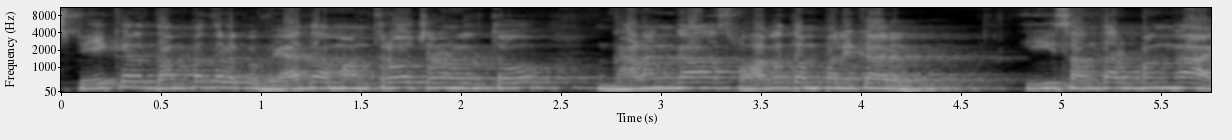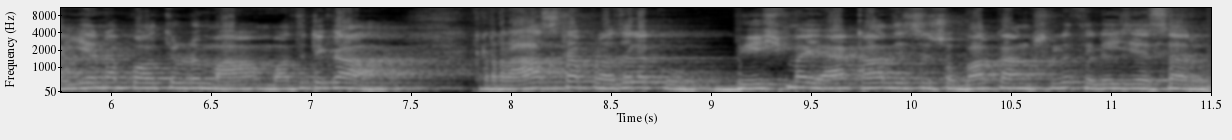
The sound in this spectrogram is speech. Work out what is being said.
స్పీకర్ దంపతులకు వేద మంత్రోచ్చరణలతో ఘనంగా స్వాగతం పలికారు. ఈ సందర్భంగా అయ్యన్న పాత్రుడు మా మొదటిగా రాష్ట్ర ప్రజలకు భీష్మ ఏకాదశి శుభాకాంక్షలు తెలియజేశారు.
